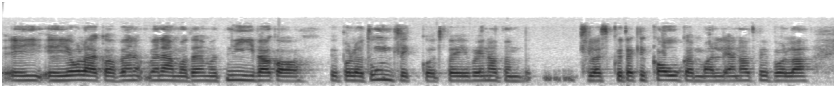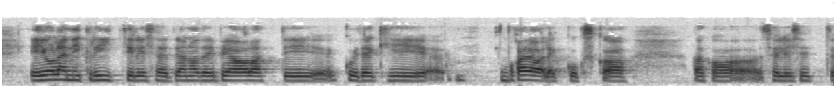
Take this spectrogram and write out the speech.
ei, ei ole ka Venemaa teemad nii väga võib-olla tundlikud või, või nad on sellest kuidagi kaugemal ja nad võib-olla ei ole nii kriitilised ja nad ei pea alati kuidagi vajalikuks ka väga selliseid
